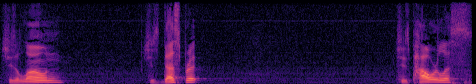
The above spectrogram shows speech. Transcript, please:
She's alone. She's desperate. She's powerless.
